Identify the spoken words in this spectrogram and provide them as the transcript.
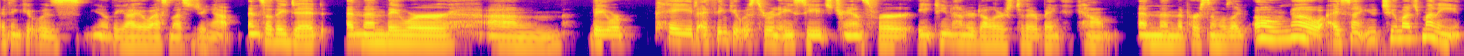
I think it was, you know, the iOS messaging app. And so they did. And then they were, um, they were paid, I think it was through an ACH transfer, $1,800 to their bank account. And then the person was like, oh no, I sent you too much money.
